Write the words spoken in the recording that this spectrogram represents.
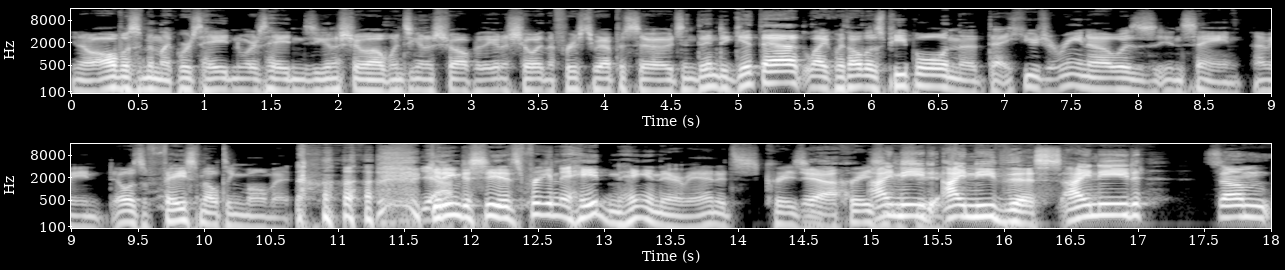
you know, all of us have been like, "Where's Hayden? Where's Hayden? Is he going to show up? When's he going to show up? Are they going to show it in the first two episodes?" And then to get that, like, with all those people in the that huge arena, was insane. I mean, it was a face melting moment. Getting to see it's freaking Hayden hanging there, man. It's crazy. Yeah, crazy. I need see. I need this. I need some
